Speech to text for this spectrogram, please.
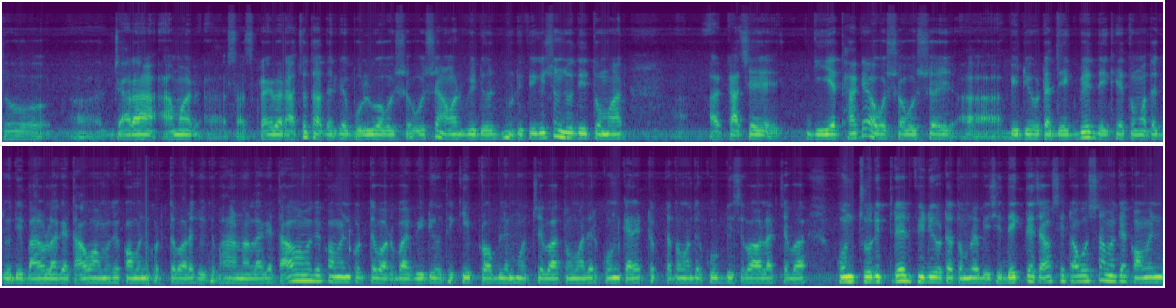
তো যারা আমার সাবস্ক্রাইবার আছো, তাদেরকে বলব অবশ্যই অবশ্যই আমার ভিডিওর নোটিফিকেশন যদি তোমার কাছে গিয়ে থাকে অবশ্যই অবশ্যই ভিডিওটা দেখবে, দেখে তোমাদের যদি ভালো লাগে তাও আমাকে কমেন্ট করতে পারো, যদি ভালো না লাগে তাও আমাকে কমেন্ট করতে পারো, বা ভিডিওতে কী প্রবলেম হচ্ছে, বা তোমাদের কোন ক্যারেক্টারটা তোমাদের খুব বেশি ভালো লাগছে, বা কোন চরিত্রের ভিডিওটা তোমরা বেশি দেখতে চাও, সেটা অবশ্যই আমাকে কমেন্ট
